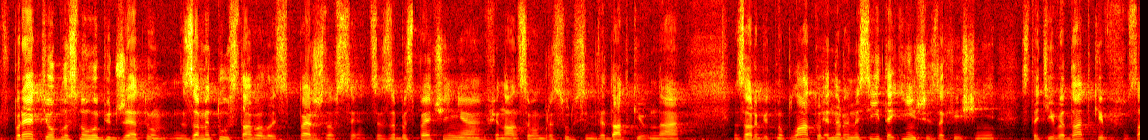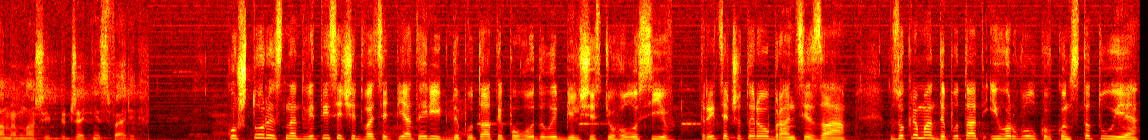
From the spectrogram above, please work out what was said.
В проєкті обласного бюджету за мету ставилось перш за все це забезпечення фінансовим ресурсом видатків на заробітну плату, енергоносії та інші захищені статті видатків саме в нашій бюджетній сфері. Кошторис на 2025 рік депутати погодили більшістю голосів 34 обранці за. Зокрема, депутат Ігор Волков констатує,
